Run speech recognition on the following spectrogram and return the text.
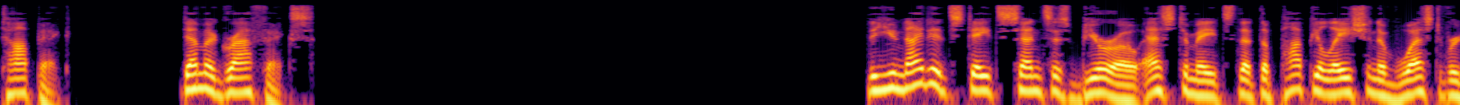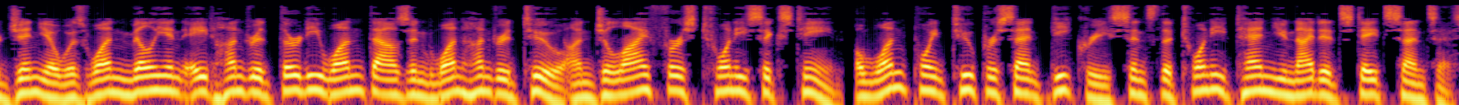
Topic: Demographics. The United States Census Bureau estimates that the population of West Virginia was 1,831,102 on July 1, 2016, a 1.2% decrease since the 2010 United States Census.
